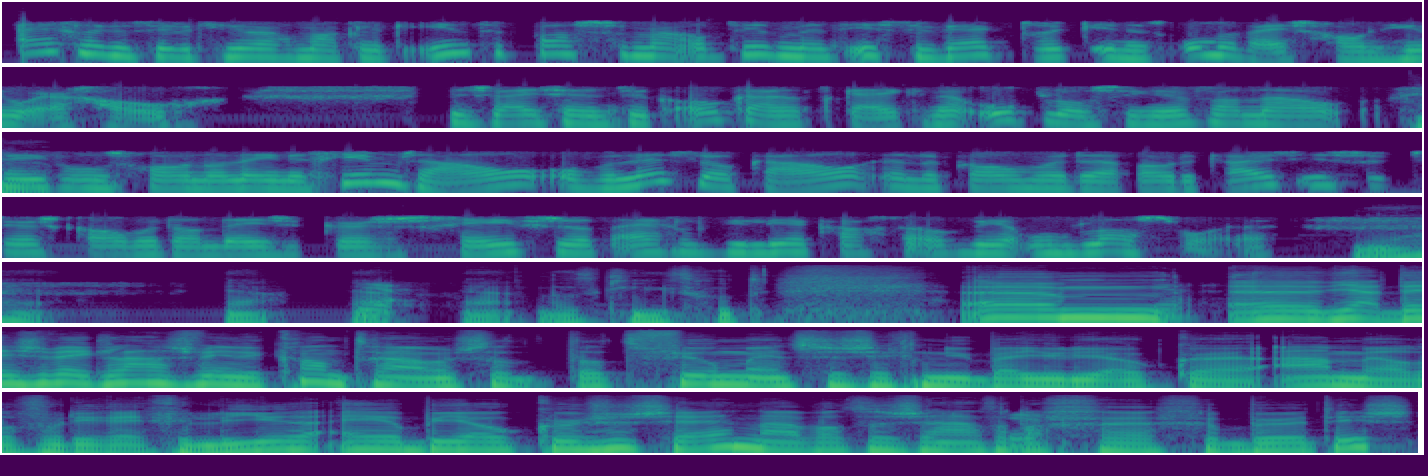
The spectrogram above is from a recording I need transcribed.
eigenlijk natuurlijk heel erg makkelijk in te passen. Maar op dit moment is de werkdruk in het onderwijs gewoon heel erg hoog. Dus wij zijn natuurlijk ook aan het kijken naar oplossingen van nou, geef ons gewoon alleen een gymzaal of een leslokaal. En dan komen de Rode Kruisinstructeurs komen dan deze cursus geven, zodat eigenlijk die leerkrachten ook weer ontlast worden. Ja ja, ja, ja. dat klinkt goed. Um, ja. Uh, ja. deze week lazen we in de krant trouwens dat, dat veel mensen zich nu bij jullie ook uh, aanmelden voor die reguliere EHBO-cursus, na wat er zaterdag uh, gebeurd is.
